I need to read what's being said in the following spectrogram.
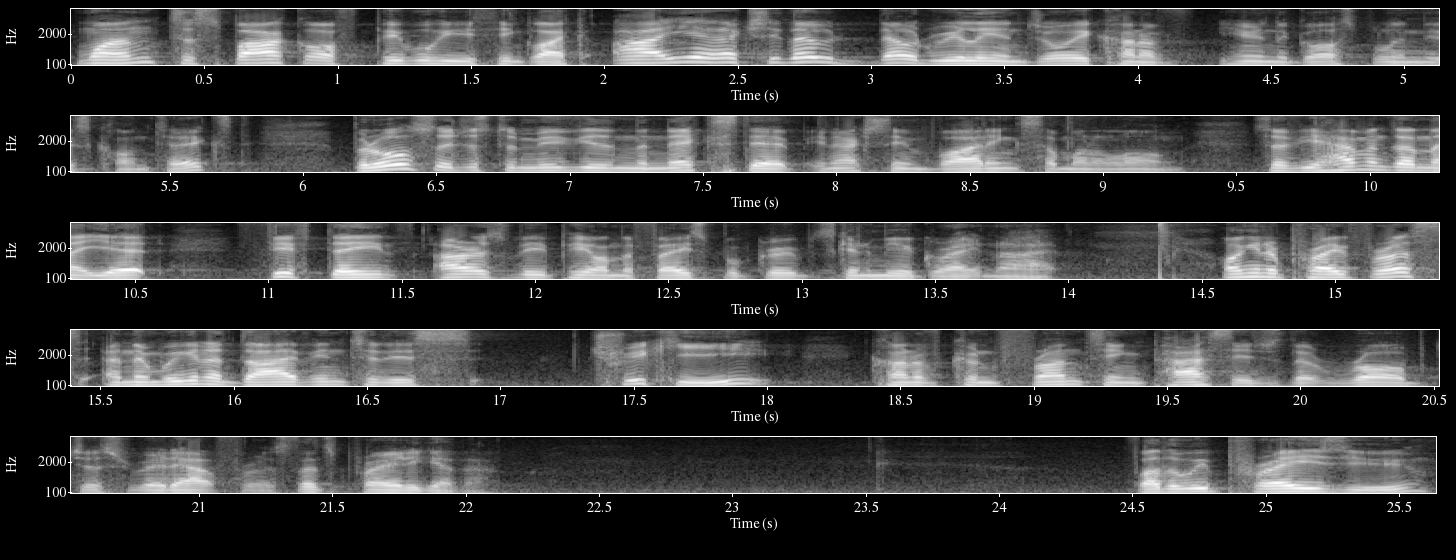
one, to spark off people who you think like, ah, yeah, actually, they would, they would really enjoy kind of hearing the gospel in this context, but also just to move you in the next step in actually inviting someone along. So if you haven't done that yet, 15th, RSVP on the Facebook group, it's going to be a great night. I'm going to pray for us, and then we're going to dive into this tricky, kind of confronting passage that Rob just read out for us. Let's pray together. Father, we praise you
